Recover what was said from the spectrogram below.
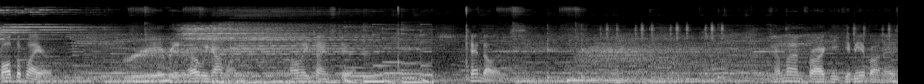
Multiplier. Oh, we got one. Only times two. Ten dollars. Come on, Froggy, give me a bonus.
